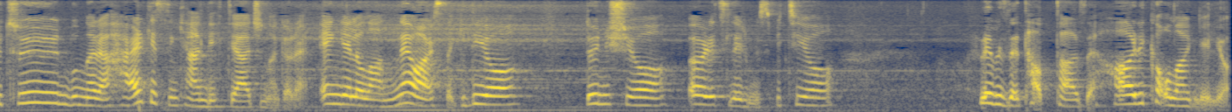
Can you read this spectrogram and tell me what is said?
Bütün bunlara herkesin kendi ihtiyacına göre engel olan ne varsa gidiyor, dönüşüyor, öğretilerimiz bitiyor ve bize taptaze, harika olan geliyor.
